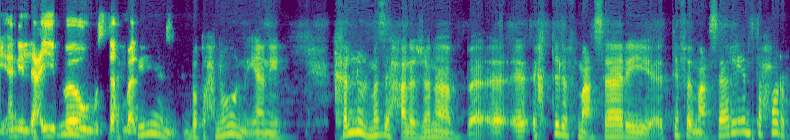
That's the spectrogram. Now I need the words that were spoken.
يهني اللعيبة واستقبل بطحنون يعني خلوا المزح على جنب. اختلف مع ساري اتفق مع ساري انت حر.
